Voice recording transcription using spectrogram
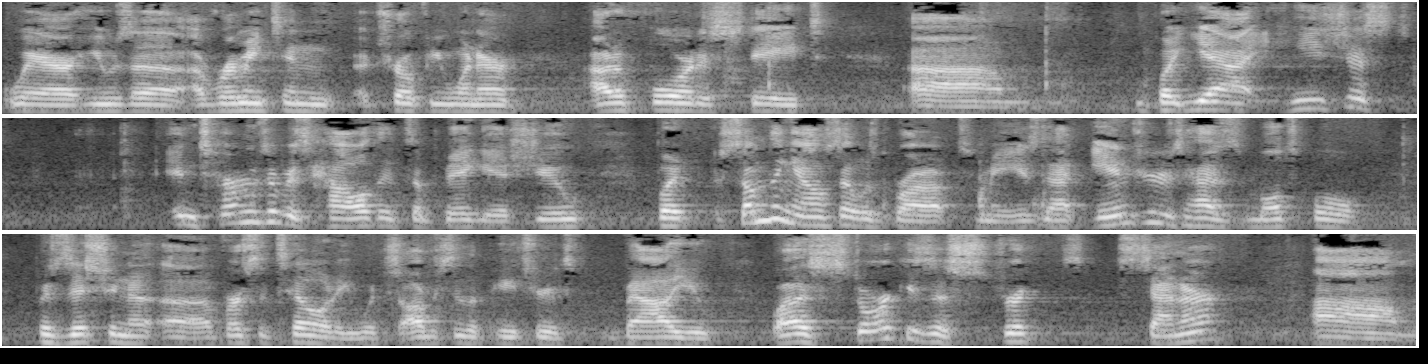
where he was a, a Rimington Trophy winner out of Florida State. Um, but yeah, he's just in terms of his health, it's a big issue. But something else that was brought up to me is that Andrews has multiple position uh, versatility, which obviously the Patriots value. Whereas Stork is a strict center, um,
